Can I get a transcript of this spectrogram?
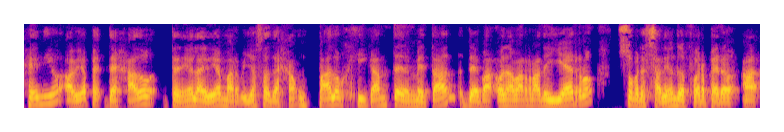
genio había dejado, tenía la idea maravillosa de dejar un palo gigante de metal, de ba- una barra de hierro sobresaliendo de fuera, pero ah,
